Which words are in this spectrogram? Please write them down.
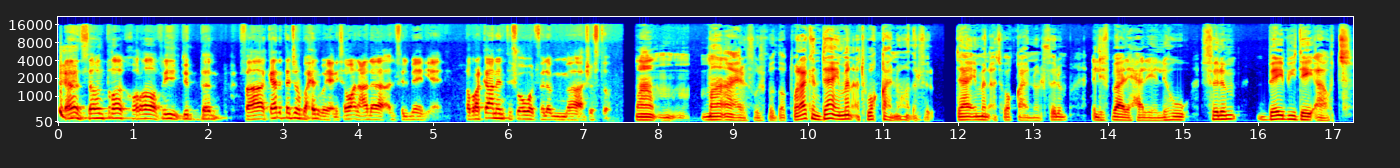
كان soundtrack خرافي جدا. فكانت تجربة حلوة يعني سواء على الفيلمين يعني. طب ركان أنت شو أول فيلم شفته؟ ما ما أعرف وش بالضبط ولكن دائما أتوقع إنه هذا الفيلم. دائما أتوقع إنه الفيلم اللي في بالي حاليا اللي هو فيلم Baby's Day Out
